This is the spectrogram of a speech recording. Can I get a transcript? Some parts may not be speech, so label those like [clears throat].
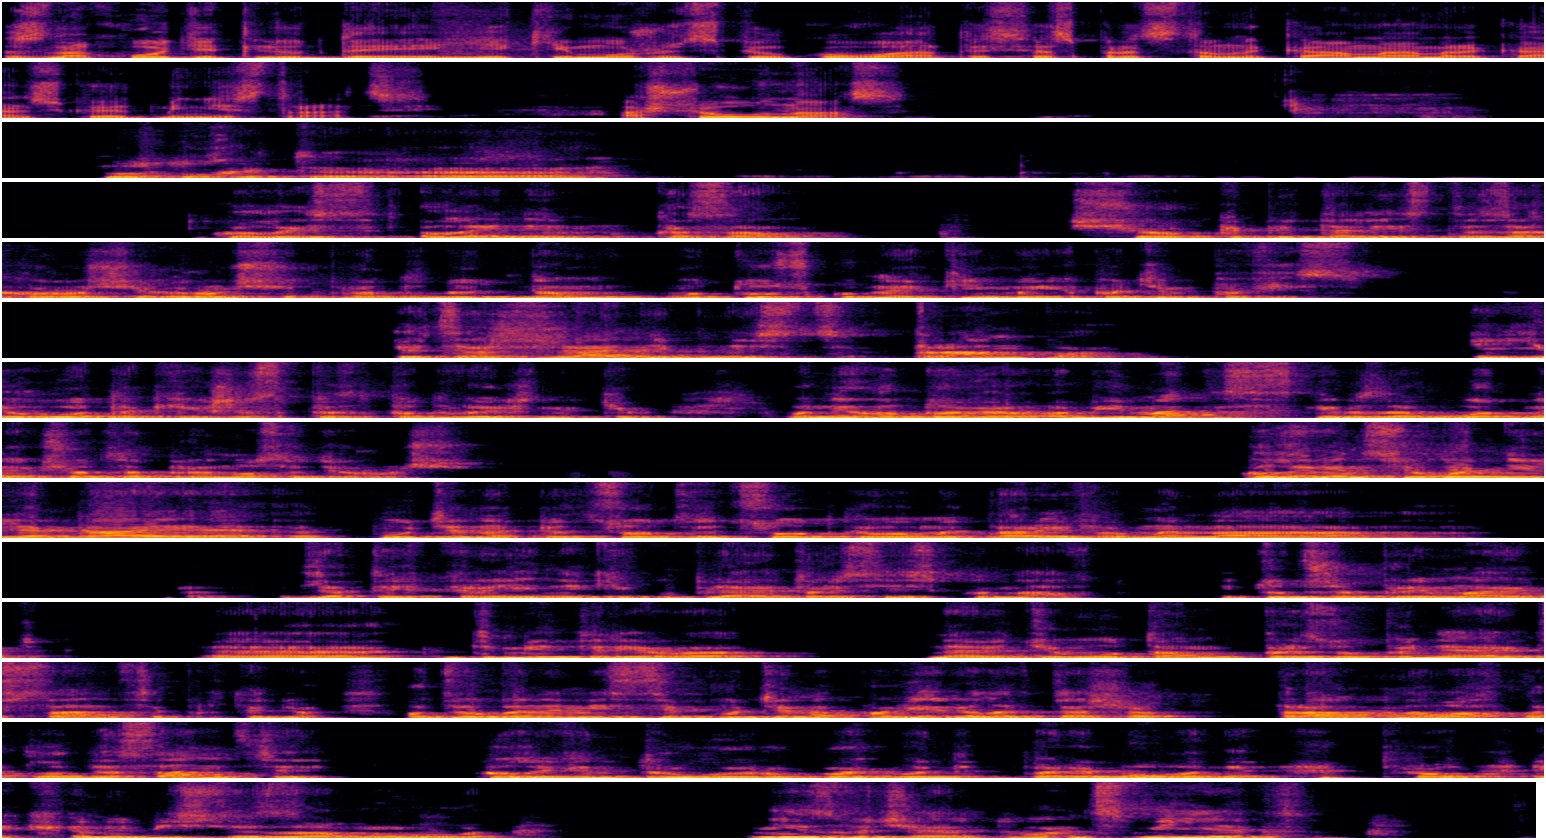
знаходять людей, які можуть спілкуватися з представниками американської адміністрації. А що у нас? Ну, слухайте, е, колись Ленін казав, що капіталісти за хороші гроші продадуть нам мотузку, на якій ми їх потім повісимо. І ця жадібність Трампа і його таких же сподвижників, вони готові обійматися з ким завгодно, якщо це приносить гроші. Коли він сьогодні лякає Путіна 500% тарифами на, для тих країн, які купляють російську нафту, і тут же приймають е, Дмитрієва, навіть йому там призупиняють санкції проти нього. От ви б на місці Путіна повірили в те, що Трамп на вас накладе санкції, коли він другою рукою веде перемовини про економічні з вами угоди? Ні, звичайно, тому він сміється.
